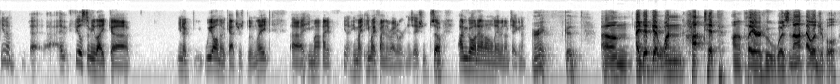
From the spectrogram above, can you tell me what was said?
you know, uh, it feels to me like, uh, you know, we all know catchers bloom late. Uh, he might have, you know, he might he might find the right organization. So I'm going out on a limb and I'm taking him. All right, good. Um, I did get one hot tip on a player who was not eligible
